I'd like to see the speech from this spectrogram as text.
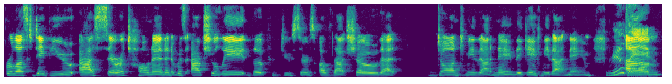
burlesque debut as Sarah Tonin, and it was actually the producers of that show that donned me that name. They gave me that name. Really? Um,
